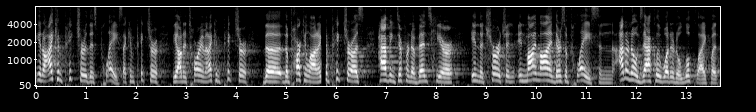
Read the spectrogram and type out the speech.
you know, I can picture this place. I can picture the auditorium and I can picture the, the parking lot. I can picture us having different events here in the church. And in my mind, there's a place, and I don't know exactly what it'll look like, but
